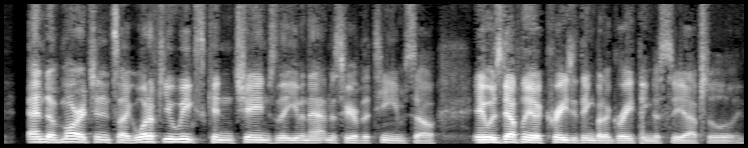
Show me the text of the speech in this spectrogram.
end of March, and it's like what a few weeks can change the even the atmosphere of the team. So it was definitely a crazy thing, but a great thing to see. Absolutely.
